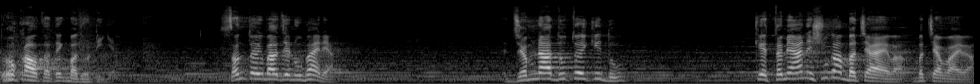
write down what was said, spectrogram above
ધોકા આવતા એક બાજુ હટી ગયા. સંતો એક બાજુ જઈને ઊભા રહ્યા. જમના દૂતોએ કીધું કે તમે આને શું કામ બચાવ્યા બચાવવા આવ્યા?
